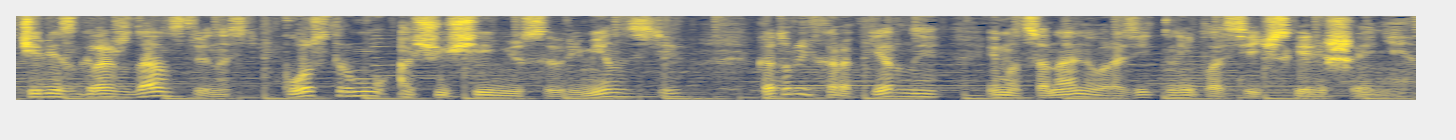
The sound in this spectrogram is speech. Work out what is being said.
через гражданственность к острому ощущению современности, которые характерны эмоционально-выразительные пластические решения.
